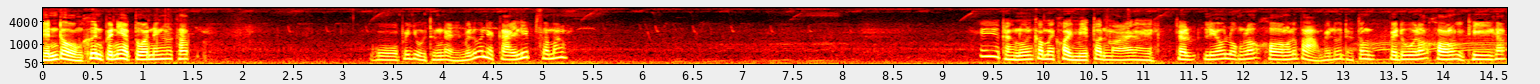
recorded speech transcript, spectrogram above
เห็นโด่งขึ้นไปเนี่ยตัวหนึงแล้วครับ โอ้โหไปอยู่ถึงไหน ไม่รู้เนี่ยไกลลิฟซะมั้งเอ๊ะทางนู้นก็ไม่ค่อยมีต้นไม้เลย จะเลี้ยวลงเลาะคลองหรือเปล่าไม่รู้เดี๋ยวต้องไปดูเลาะคลองอีกทีครับ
